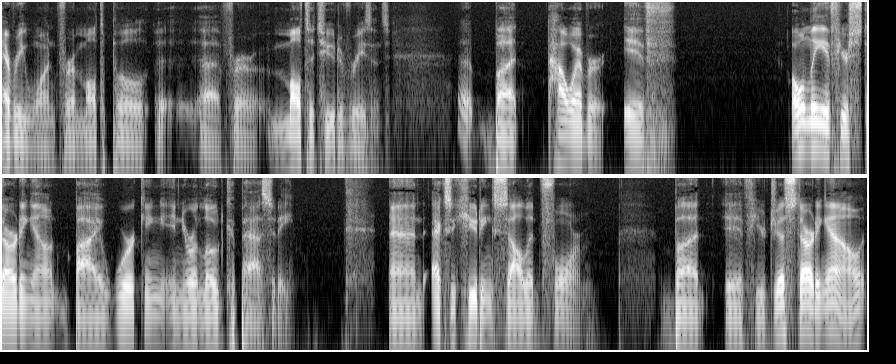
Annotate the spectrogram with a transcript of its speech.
everyone for a multiple uh, uh, for a multitude of reasons. Uh, but however, if only if you're starting out by working in your load capacity and executing solid form. But if you're just starting out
